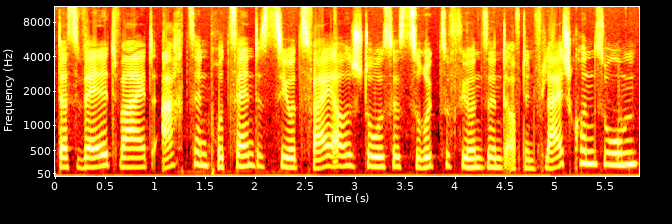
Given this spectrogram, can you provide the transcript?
dass weltweit 18 Prozent des CO2-Ausstoßes zurückzuführen sind auf den Fleischkonsum.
